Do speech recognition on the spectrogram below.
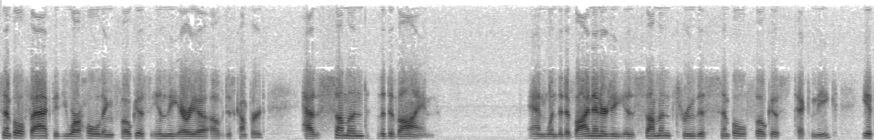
simple fact that you are holding focus in the area of discomfort has summoned the divine. And when the divine energy is summoned through this simple focus technique, its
